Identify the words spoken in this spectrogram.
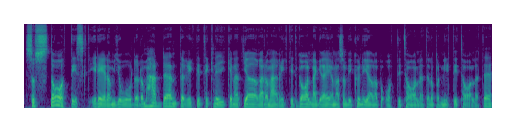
så statiskt i det de gjorde. De hade inte riktigt tekniken att göra de här riktigt galna grejerna som vi kunde göra på 80-talet eller på 90-talet. Det,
